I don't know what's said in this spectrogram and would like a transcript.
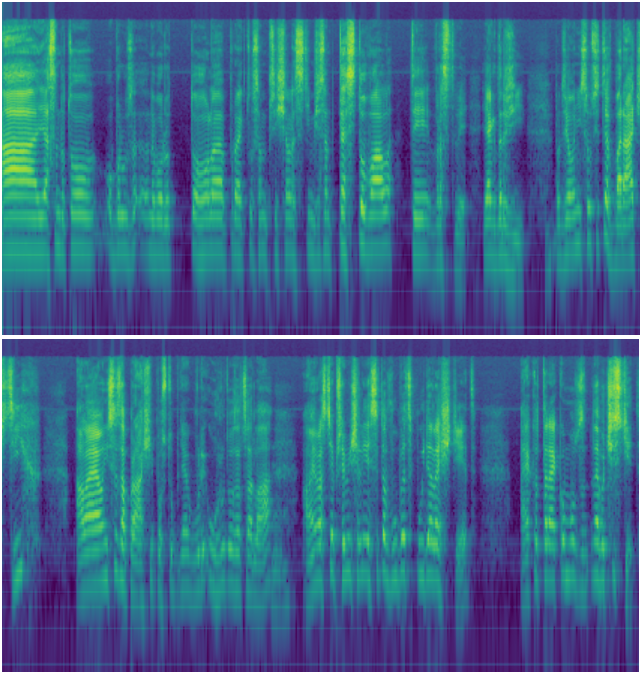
a já jsem do toho oboru, nebo do tohohle projektu jsem přišel s tím, že jsem testoval ty vrstvy, jak drží. Protože oni jsou sice v baráčcích, ale oni se zapráší postupně kvůli úhlu toho zrcadla hmm. a oni vlastně přemýšleli, jestli to vůbec půjde leštit a jako teda jako moc, nebo čistit,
